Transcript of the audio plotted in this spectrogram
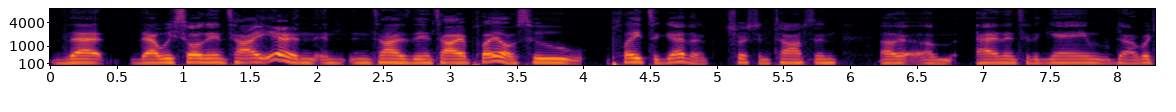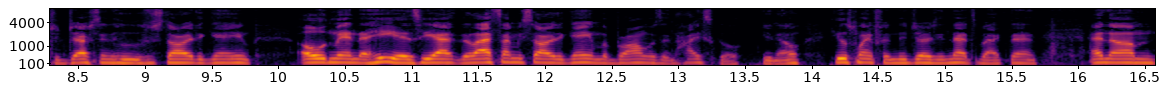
that that we saw the entire year and in, times the entire playoffs who played together. Tristan Thompson uh, um, added into the game. We got Richard Jefferson who, who started the game. Old man that he is, he has the last time he started the game, LeBron was in high school. You know, he was playing for the New Jersey Nets back then, and um,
